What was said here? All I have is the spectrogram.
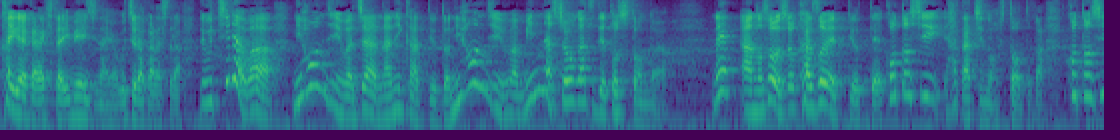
海外から来たイメージなんようちらからしたら。でうちらは日本人はじゃあ何かっていうと日本人はみんな正月で年取んのよ。ね、あの、そうでしょ？数えって言って、今年二十歳の人とか、今年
